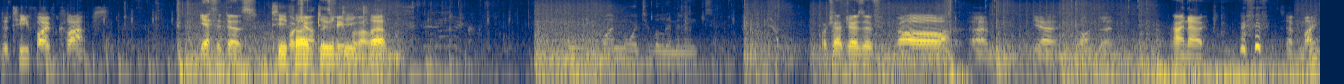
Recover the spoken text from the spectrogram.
The T5 claps. Yes, it does. Watch T5 out, do there's indeed people that clap. One more to eliminate. Watch out, Joseph. Oh, um, yeah, on then. I know. Never mind.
